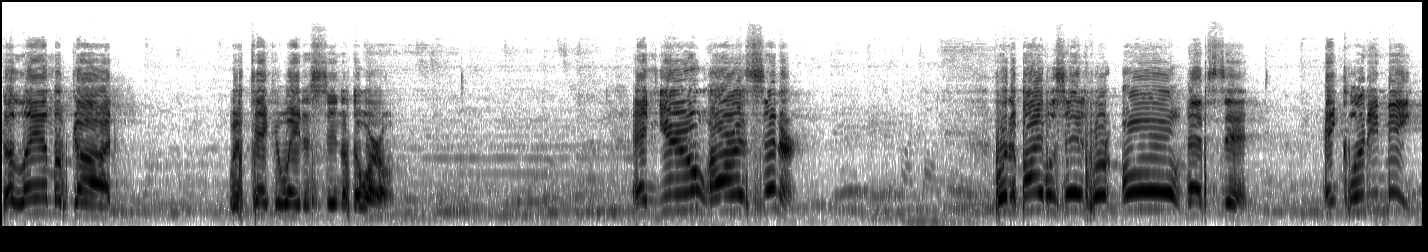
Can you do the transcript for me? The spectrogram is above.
the Lamb of God, will take away the sin of the world. And you are a sinner. For the Bible says, For all have sinned, including me.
